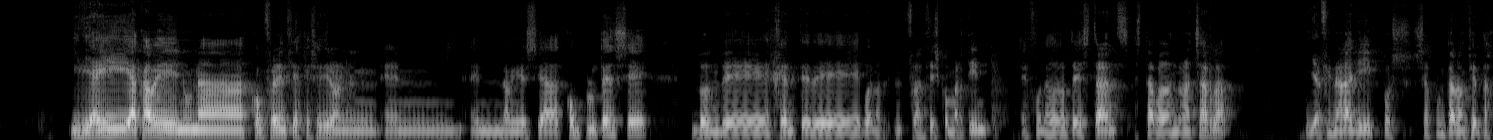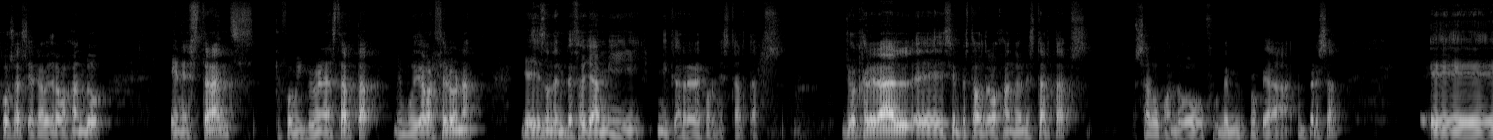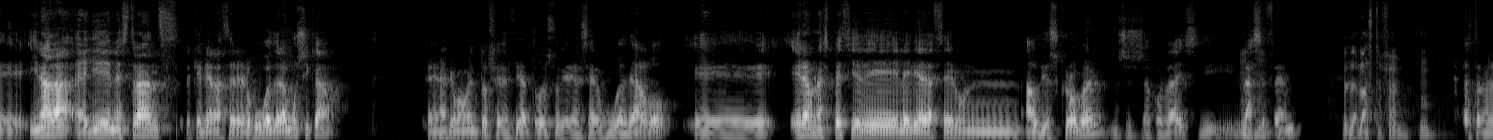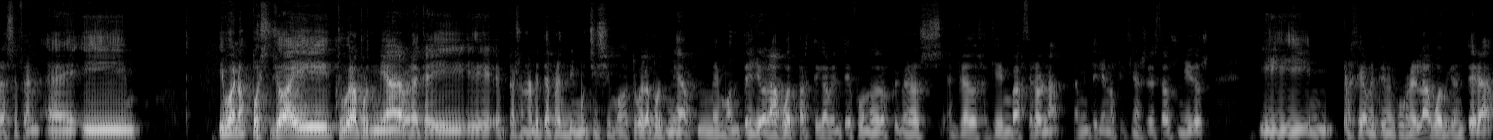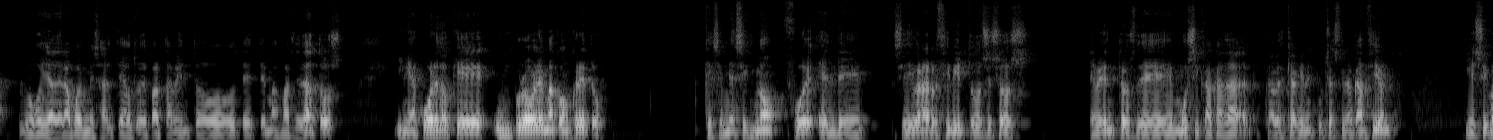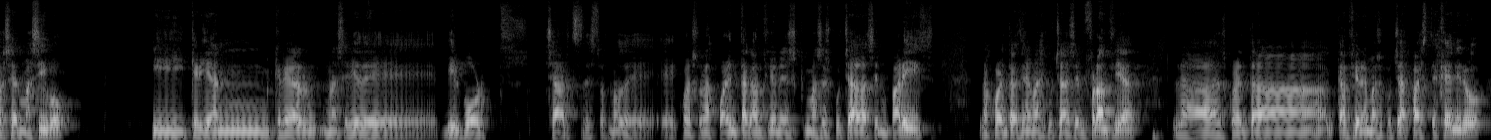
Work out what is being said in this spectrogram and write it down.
y de ahí acabé en unas conferencias que se dieron en, la Universidad Complutense, donde gente de, bueno, Francisco Martín, el fundador de Strands, estaba dando una charla y al final allí pues se juntaron ciertas cosas y acabé trabajando en Strands, que fue mi primera startup, me mudé a Barcelona y ahí es donde empezó ya mi, carrera con startups. Yo en general eh, siempre he estado trabajando en startups, salvo cuando fundé mi propia empresa eh, y nada, allí en Strands querían hacer el Google de la música. En aquel momento se decía todo eso, querían ser Google de algo. Eh, era una especie de la idea de hacer un audio scrubber, no sé si os acordáis, y Last.fm. El de Last.fm. Exactamente, Last.fm. Eh, y, y, bueno, pues yo ahí tuve la oportunidad, la verdad que ahí personalmente aprendí muchísimo. Tuve la oportunidad, me monté yo la web prácticamente, fue uno de los primeros empleados aquí en Barcelona, también tenían oficinas en Estados Unidos y prácticamente me ocurre la web yo entera. Luego ya de la web me salté a otro departamento de temas más de datos y me acuerdo que un problema concreto que se me asignó fue el de se iban a recibir todos esos eventos de música cada, cada vez que alguien escuchase una canción y eso iba a ser masivo y querían crear una serie de billboard charts de estos, ¿no? De eh, cuáles son las 40 canciones más escuchadas en París, las 40 canciones más escuchadas en Francia, las 40 canciones más escuchadas para este género,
